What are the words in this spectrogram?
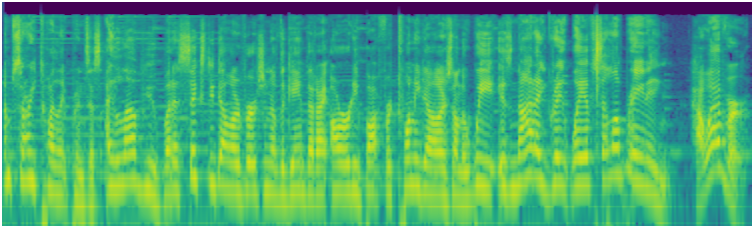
I'm sorry, Twilight Princess, I love you, but a $60 version of the game that I already bought for $20 on the Wii is not a great way of celebrating. However,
